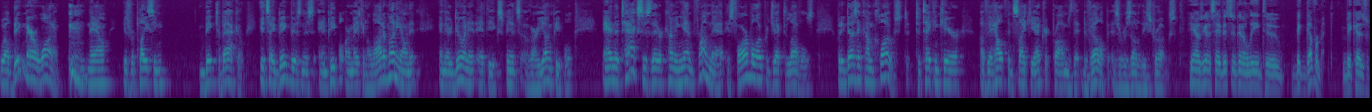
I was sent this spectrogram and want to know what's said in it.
Well, big marijuana now is replacing big tobacco. It's a big business, and people are making a lot of money on it and they're doing it at the expense of our young people. And the taxes that are coming in from that is far below projected levels, but it doesn't come close to, to taking care of the health and psychiatric problems that develop as a result of these drugs. Yeah, I was going to say this is going to lead to big government because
